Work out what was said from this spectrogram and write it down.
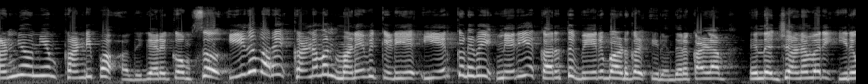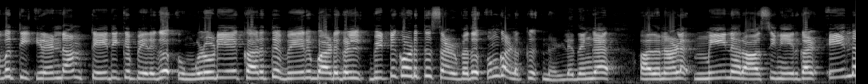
அந்யோன்யம் கண்டிப்பா அதிகரிக்கும். சோ இதுவரை கணவன் மனைவிக்கிடையே ஏற்கனவே நிறைய கருத்து வேறுபாடுகள் இருந்திருக்கலாம். இந்த ஜனவரி இருபத்தி இரண்டாம் தேதிக்கு பிறகு உங்களுடைய கருத்து வேறுபாடுகள் விட்டு கொடுத்து செல்வது உங்களுக்கு நல்லதுங்க. அதனால மீன ராசினியர்கள் இந்த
